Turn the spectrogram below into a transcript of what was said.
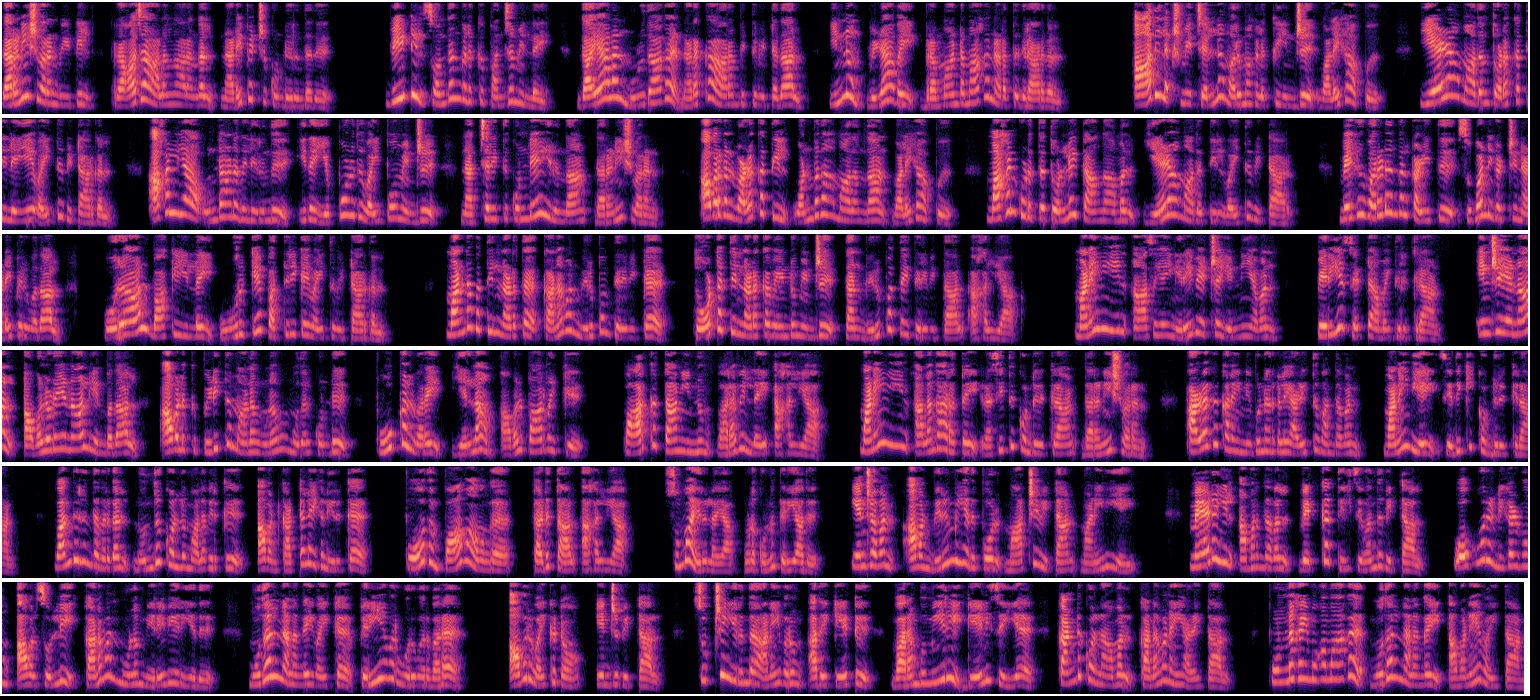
தரணீஸ்வரன் வீட்டில் ராஜா அலங்காரங்கள் நடைபெற்று கொண்டிருந்தது. வீட்டில் சொந்தங்களுக்கு பஞ்சமில்லை. தயாளன் முழுதாக நடக்க ஆரம்பித்து விட்டதால் இன்னும் விழாவை பிரம்மாண்டமாக நடத்துகிறார்கள். ஆதிலட்சுமி செல்ல மருமகளுக்கு இன்று வளைகாப்பு. ஏழாம் மாதம் தொடக்கத்திலேயே வைத்து விட்டார்கள். அகல்யா உண்டானதிலிருந்து இதை எப்பொழுது வைப்போம் என்று நச்சரித்துக் கொண்டே இருந்தான் தரணீஸ்வரன். அவர்கள் வழக்கத்தில் ஒன்பதாம் மாதம்தான் வளைகாப்பு. மகன் கொடுத்த தொல்லை தாங்காமல் ஏழாம் மாதத்தில் வைத்து விட்டார். வெகு வருடங்கள் கழித்து சுப நிகழ்ச்சி நடைபெறுவதால் ஒரு ஆள் பாக்கி இல்லை ஊருக்கே பத்திரிகை வைத்து விட்டார்கள். மண்டபத்தில் நடத்த கணவன் விருப்பம் தெரிவிக்க தோட்டத்தில் நடக்க வேண்டும் என்று தன் விருப்பத்தை தெரிவித்தாள் அகல்யா. மனைவியின் ஆசையை நிறைவேற்ற எண்ணியவன் பெரிய செட்டு அமைத்திருக்கிறான். இன்றைய நாள் அவளுடைய நாள் என்பதால் அவளுக்கு பிடித்தமான உணவு முதல் கொண்டு பூக்கள் வரை எல்லாம் அவள் பார்வைக்கு. பார்க்கத்தான் இன்னும் வரவில்லை அகல்யா. மனைவியின் அலங்காரத்தை ரசித்துக் கொண்டிருக்கிறான் தரணீஸ்வரன். அழகு கலை நிபுணர்களை அழைத்து வந்தவன் மனைவியை செதுக்கிக் கொண்டிருக்கிறான். வந்திருந்தவர்கள் நொந்து கொள்ளும் அளவிற்கு அவன் கட்டளைகள் இருக்க போதும் பாவம் அவங்க தடுத்தாள் அகல்யா. சும்மா இருலையா உனக்கு ஒன்னும் தெரியாது. என்றவன் அவன் விரும்பியது போல் மாற்றிவிட்டான் மனைவியை. மேடையில் அமர்ந்தவள் வெட்கத்தில் சிவந்து விட்டாள். ஒவ்வொரு நிகழ்வும் அவள் சொல்லி கணவன் மூலம் நிறைவேறியது. முதல் நலங்கை வைக்க பெரியவர் ஒருவர் வர அவர் வைக்கட்டும் என்று விட்டாள். சுற்றி இருந்த அனைவரும் அதை கேட்டு வரம்பு மீறி கேலி செய்ய கண்டு கொள்ளாமல் கணவனை அழைத்தாள். புன்னகை முகமாக முதல் நலங்கை அவனே வைத்தான்.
